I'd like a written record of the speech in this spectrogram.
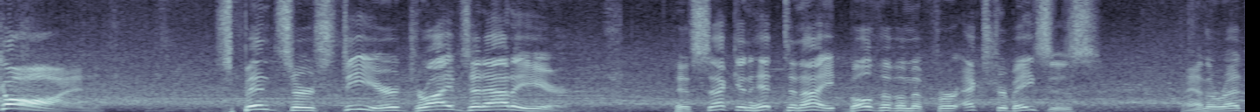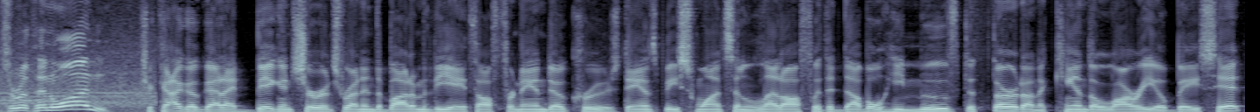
gone. Spencer Steer drives it out of here. His second hit tonight, both of them for extra bases. And the Reds are within one. Chicago got a big insurance run in the bottom of the eighth off Fernando Cruz. Dansby Swanson led off with a double. He moved to third on a Candelario base hit,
